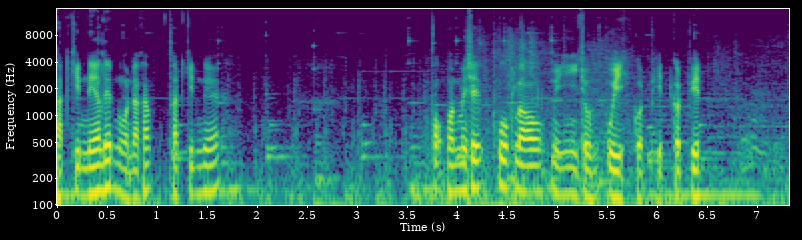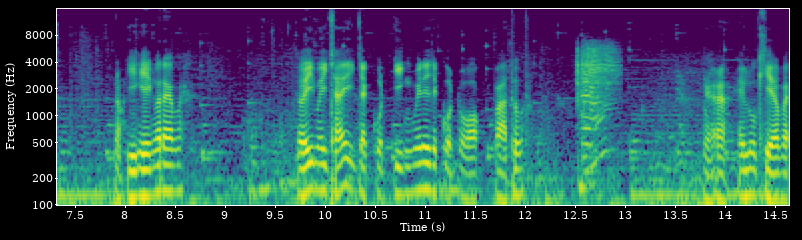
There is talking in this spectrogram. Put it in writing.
สัตว์กินเนื้อเล่นหมดนะครับ สัตว์กินเนื้อ เพราะมันไม่ใช่พวกเรา นี่ชนอุ้ยกดผิดกดผิดเอายิงเองก็ได้ไหมเฮ้ย ไม่ใช่จะกดยิงไม่ได้จะกดออกปาทุกอะให้ลูกเคลียร์ไป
